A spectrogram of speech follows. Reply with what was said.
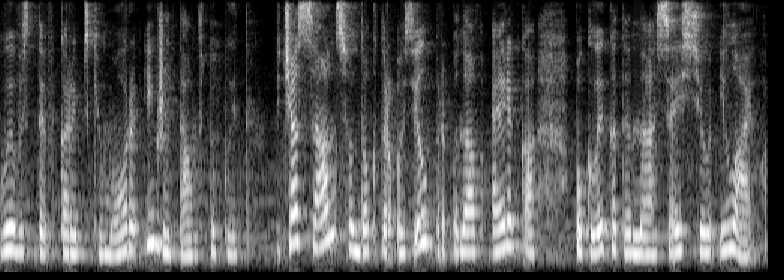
вивезти в Карибське море і вже там втопити. Під час сеансу доктор Озіл переконав Еріка покликати на сесію і Лайла.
